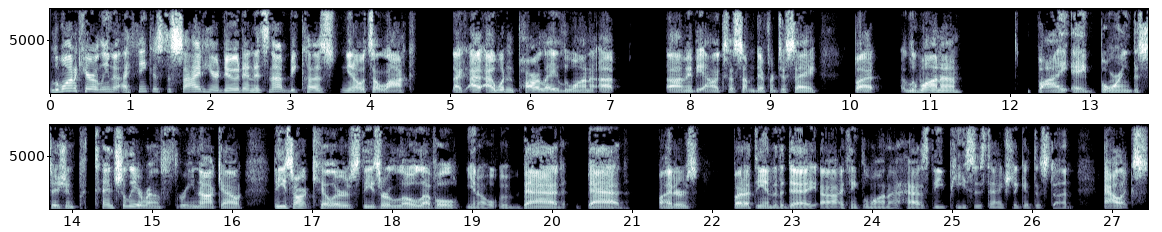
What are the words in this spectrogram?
Luana Carolina, I think, is the side here, dude, and it's not because you know it's a lock. Like I, I wouldn't parlay Luana up. Uh, maybe Alex has something different to say, but Luana by a boring decision, potentially around three knockout. These aren't killers. These are low level, you know, bad, bad fighters. But at the end of the day, uh, I think Luana has the pieces to actually get this done. Alex,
